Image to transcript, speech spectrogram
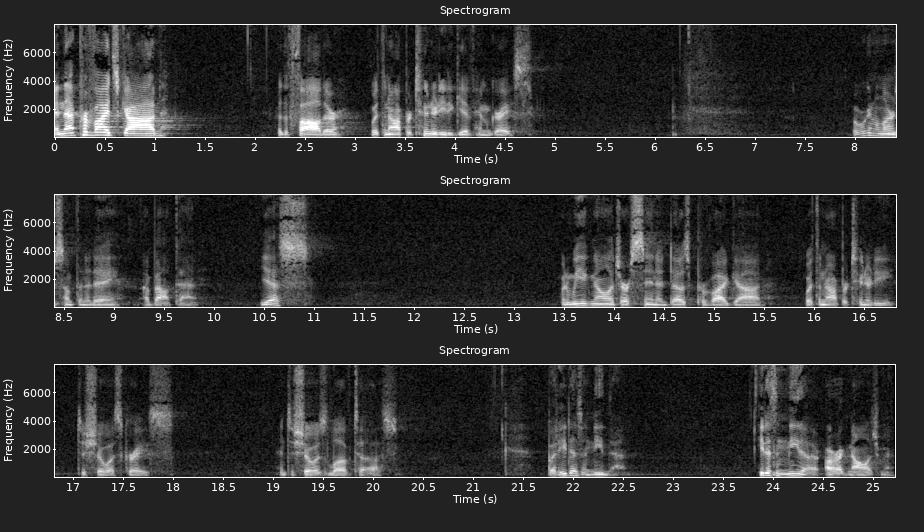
And that provides God, or the Father, with an opportunity to give him grace. But we're going to learn something today about that. Yes, when we acknowledge our sin, it does provide God with an opportunity to show us grace and to show his love to us. But he doesn't need that. He doesn't need our acknowledgement.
